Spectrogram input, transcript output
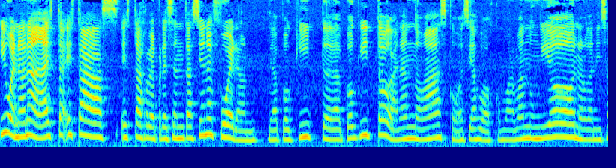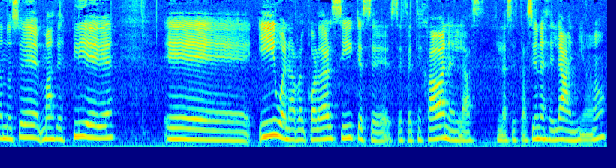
y bueno, nada, estas, estas representaciones fueron de a poquito, de a poquito, ganando más, como decías vos, como armando un guion, organizándose, más despliegue. Eh, y bueno, recordar sí que se, festejaban en las, en las estaciones del año, ¿no?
